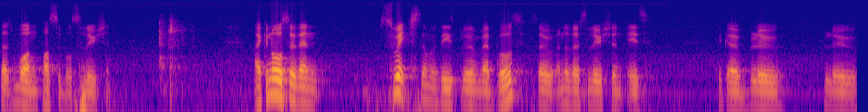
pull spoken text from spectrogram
That's one possible solution. I can also then switch some of these blue and red balls. So another solution is to go blue, blue,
